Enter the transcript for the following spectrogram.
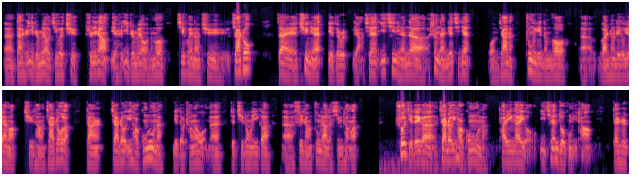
呃，但是一直没有机会去，实际上也是一直没有能够机会呢去加州。在去年，也就是两千一七年的圣诞节期间，我们家呢终于能够呃完成这个愿望，去一趟加州了。当然，加州一号公路呢，也就成了我们这其中一个呃非常重要的行程了。说起这个加州一号公路呢，它应该有一千多公里长，但是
